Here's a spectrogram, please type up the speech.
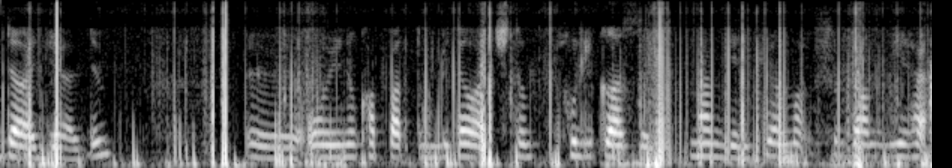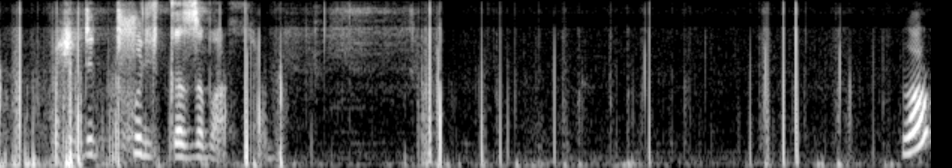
bir daha geldim. Ee, oyunu kapattım bir daha açtım. Full gazla gitmem gerekiyor ama şuradan bir şimdi full gaza basacağım. Lan?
